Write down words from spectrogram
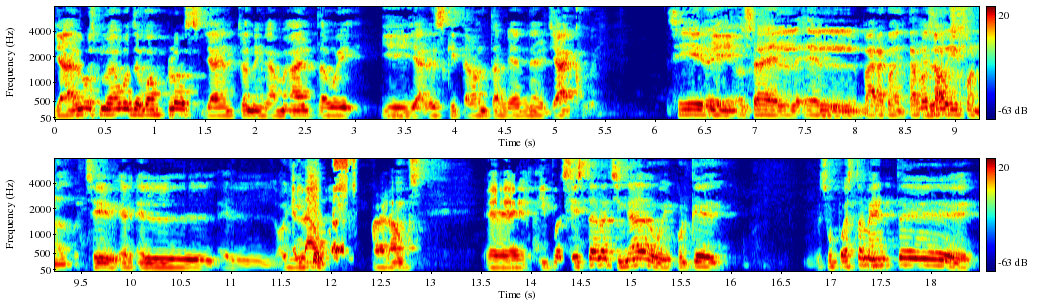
ya los nuevos de OnePlus ya entran en gama alta, güey, y ya les quitaron tamén el jack, güey. Sí, de- Y- o sea, el, el para conectar los audífonos, güey. Sí, el, el, El aux. Para el aux. Eh, y pues sí está la chingada, güey, porque supuestamente,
